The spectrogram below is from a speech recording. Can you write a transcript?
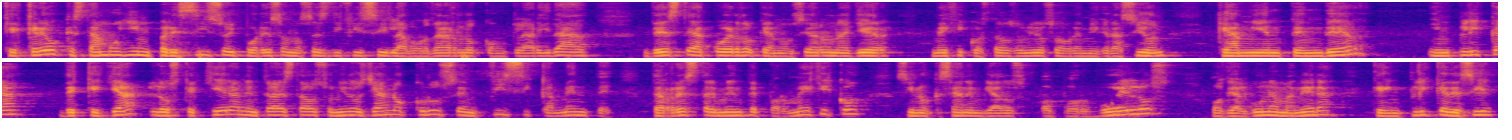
que creo que está muy impreciso y por eso nos es difícil abordarlo con claridad de este acuerdo que anunciaron ayer México-Estados Unidos sobre migración, que a mi entender implica de que ya los que quieran entrar a Estados Unidos ya no crucen físicamente, terrestremente por México, sino que sean enviados o por vuelos o de alguna manera que implique decir,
